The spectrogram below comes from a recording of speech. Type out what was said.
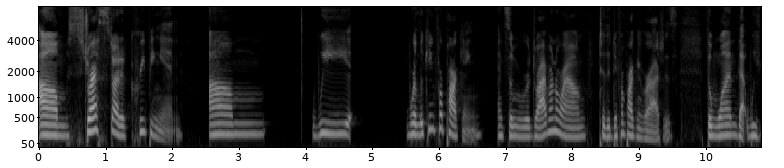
um stress started creeping in. Um we were looking for parking and so we were driving around to the different parking garages the one that we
